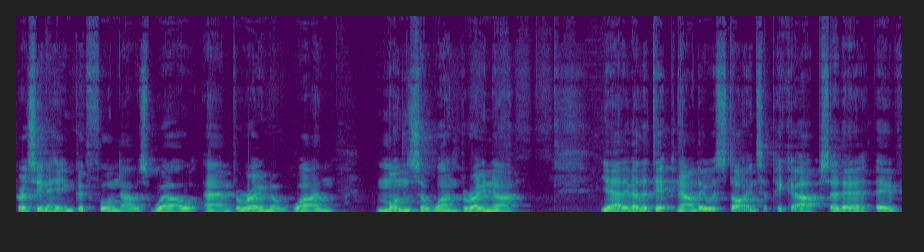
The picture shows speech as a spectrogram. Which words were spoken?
Fiorentina hitting good form now as well. Um, Verona one. Monza won. Verona, yeah, they've had a dip now. They were starting to pick it up, so they they've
